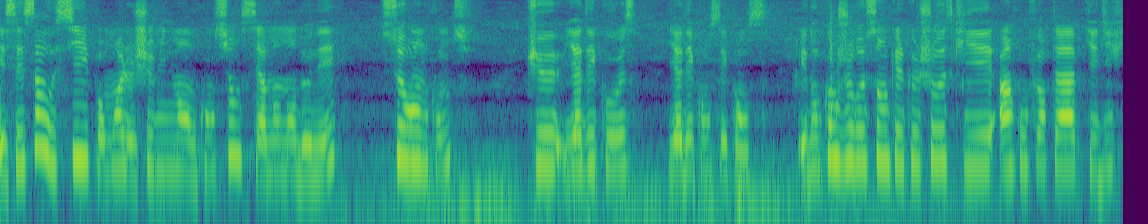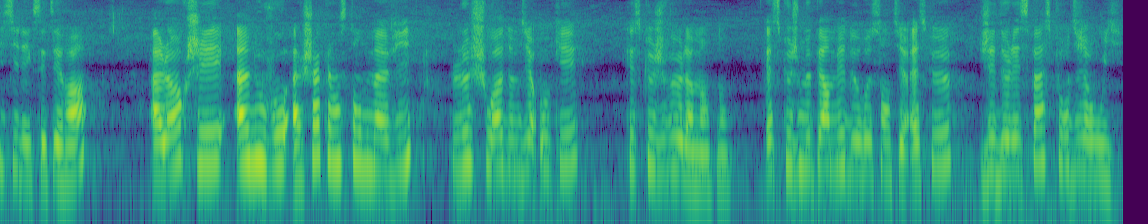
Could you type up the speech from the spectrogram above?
Et c'est ça aussi, pour moi, le cheminement en conscience, c'est à un moment donné se rendre compte qu'il y a des causes, il y a des conséquences. Et donc quand je ressens quelque chose qui est inconfortable, qui est difficile, etc., alors j'ai à nouveau, à chaque instant de ma vie, le choix de me dire, ok, qu'est-ce que je veux là maintenant? Est-ce que je me permets de ressentir? Est-ce que j'ai de l'espace pour dire oui?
